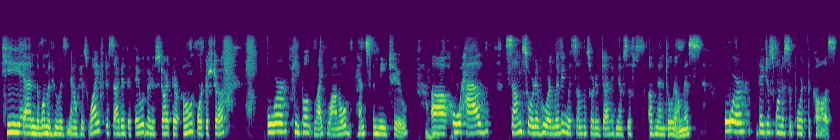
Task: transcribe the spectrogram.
he and the woman who is now his wife decided that they were going to start their own orchestra for people like Ronald, hence the Me Too, mm-hmm. uh, who have some sort of, who are living with some sort of diagnosis of mental illness, or they just want to support the cause.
